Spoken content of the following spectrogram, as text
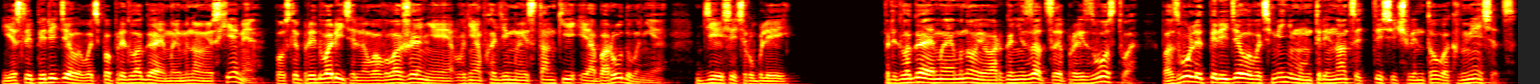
Если переделывать по предлагаемой мною схеме, после предварительного вложения в необходимые станки и оборудование – 10 рублей. Предлагаемая мною организация производства позволит переделывать минимум 13 тысяч винтовок в месяц.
